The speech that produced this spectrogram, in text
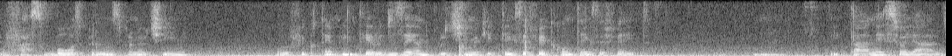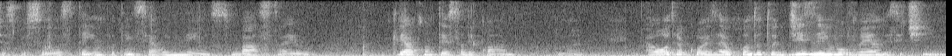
Eu faço boas perguntas para o meu time. Eu fico o tempo inteiro dizendo para o time o que tem que ser feito, como tem que ser feito. Né? E tá nesse olhar de as pessoas têm um potencial imenso. Basta eu criar o contexto adequado. Né? A outra coisa é o quanto eu estou desenvolvendo esse time,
